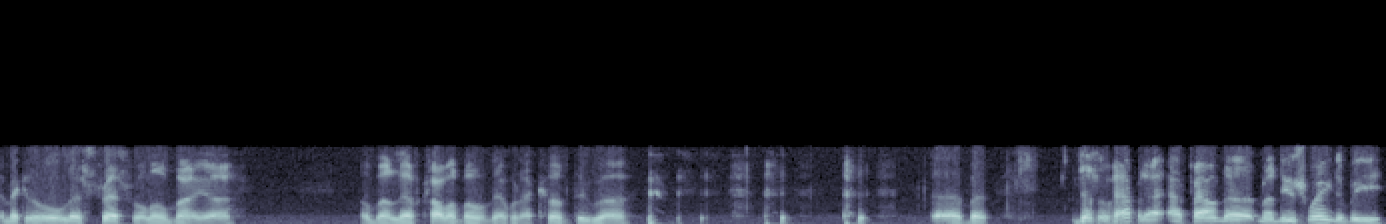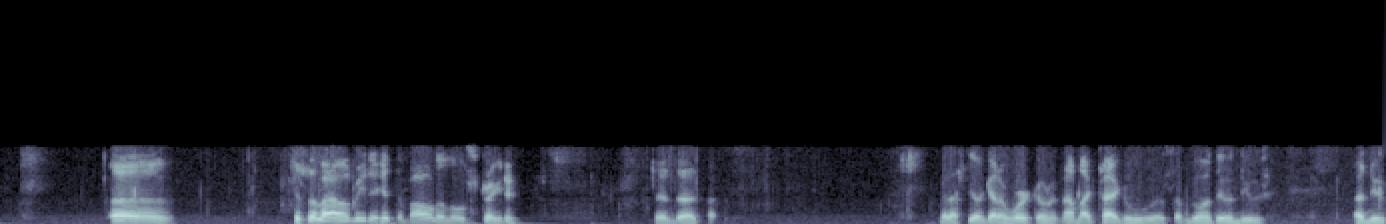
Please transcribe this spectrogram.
and make it a little less stressful on my uh on my left collarbone there when I come through uh uh but just so happened I, I found uh my new swing to be uh it's allowing me to hit the ball a little straighter and uh but I still gotta work on it and I'm like Tiger Woods I'm going through a new a new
